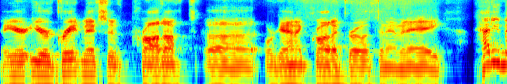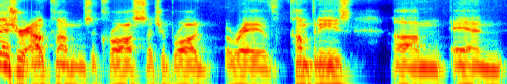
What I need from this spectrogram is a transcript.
You're you're a great mix of product, uh, organic product growth, and M and A. How do you measure outcomes across such a broad array of companies, um, and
